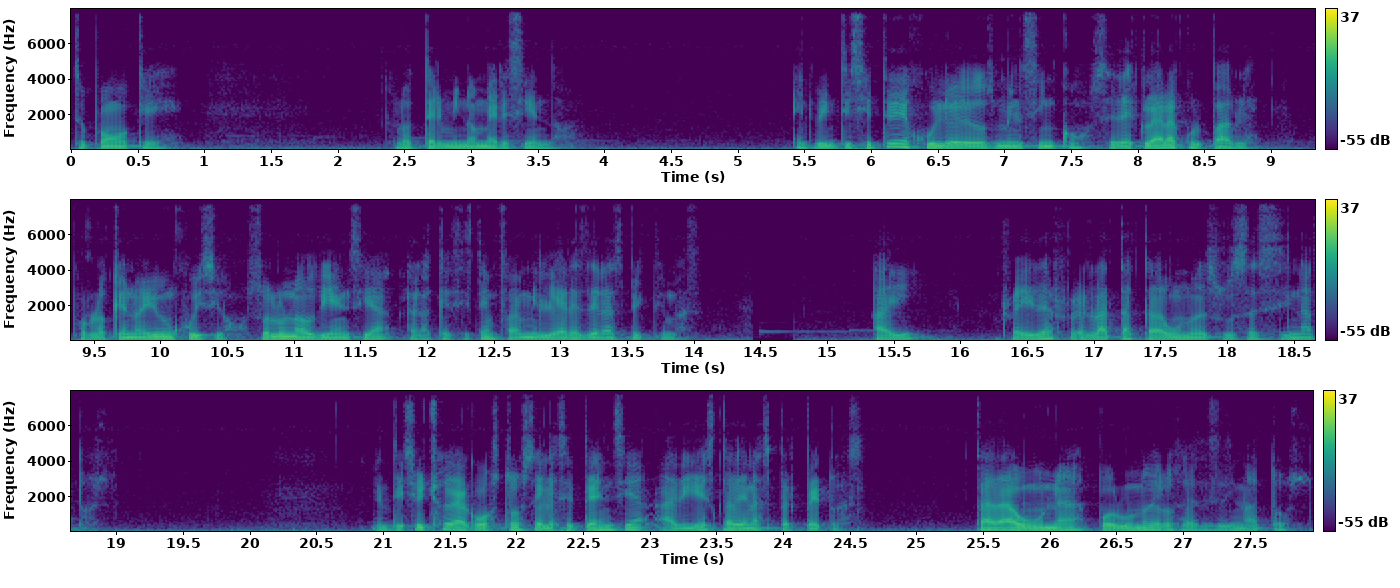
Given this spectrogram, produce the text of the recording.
supongo que lo terminó mereciendo. El 27 de julio de 2005 se declara culpable por lo que no hay un juicio, solo una audiencia a la que asisten familiares de las víctimas. Ahí, Raider relata cada uno de sus asesinatos. El 18 de agosto se le sentencia a 10 cadenas perpetuas, cada una por uno de los asesinatos,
